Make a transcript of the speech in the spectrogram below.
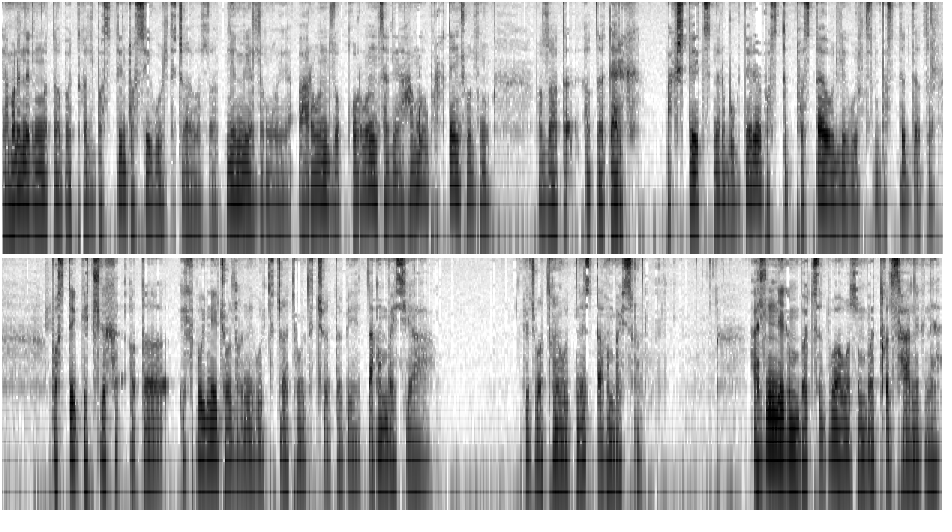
ямар нэгэн одоо бодгол бусдын тусыг үлдэж байгаа болоод нэг ялангуяа 10 3 цагийн хамаг бурхтын чуулган болоод одоо дарих багш дээдснэр бүгдээрээ бусдад тустай үлийг үлдсэн бусдад одоо бусдыг гэтлгэх одоо их буйны чуулганыг үлдэж байгаа түнд ч одоо би даган байсяа гэж бодохын үднээс даган байсгана. Алин нэгэн бодсодва болон бодгол саанагнэ.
